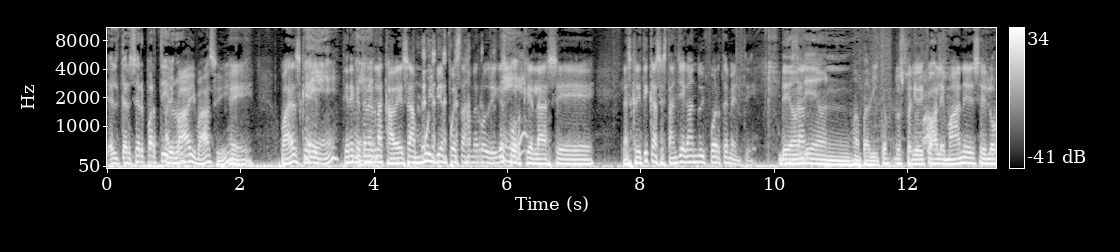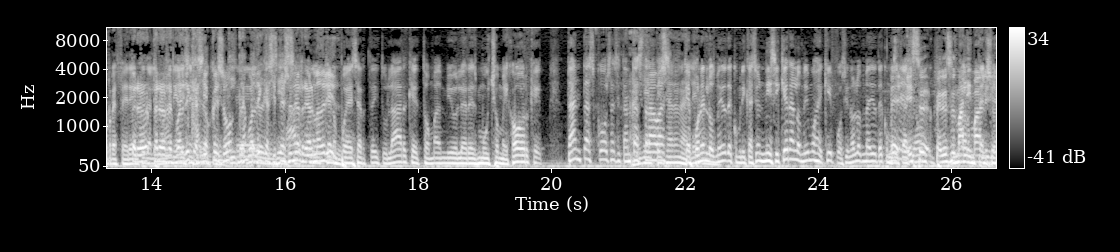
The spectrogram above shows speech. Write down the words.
el tercer partido, Ahí ¿no? va, ahí va, sí. Eh, lo que pasa es que Eh, tiene que eh. tener la cabeza muy bien puesta James Rodríguez Eh. porque las eh, las críticas están llegando y fuertemente. ¿De dónde, don Juan Pablito? Los periódicos alemanes, eh, los referentes Pero- de pero recuerde que así empezó- recuerde que así empezó en el Real Madrid. Que no puede ser titular, que Thomas Müller es mucho mejor, que tantas cosas y tantas trabas que leer. ponen los medios de comunicación, ni siquiera los mismos equipos, sino los medios de comunicación Eso- pero eso es normal y yo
